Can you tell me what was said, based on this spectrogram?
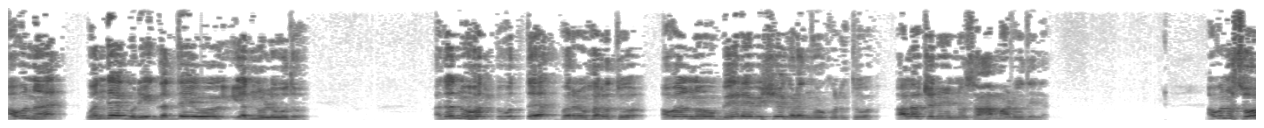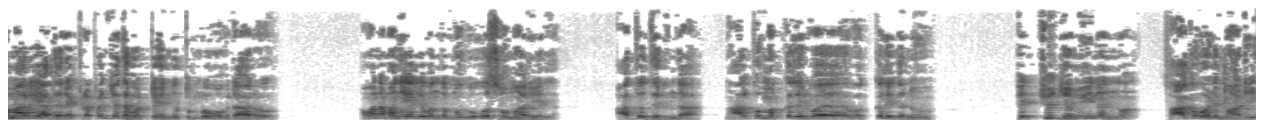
ಅವನ ಒಂದೇ ಗುರಿ ಗದ್ದೆಯನ್ನುಳ್ಳುವುದು. ಅದನ್ನು ಹೊತ್ತು ಉತ್ತ ಹೊರತು ಅವನು ಬೇರೆ ವಿಷಯಗಳನ್ನು ಕುರಿತು ಆಲೋಚನೆಯನ್ನು ಸಹ ಮಾಡುವುದಿಲ್ಲ. ಅವನು ಸೋಮಾರಿಯಾದರೆ ಪ್ರಪಂಚದ ಹೊಟ್ಟೆಯನ್ನು ತುಂಬುವವರಾರು ಅವನ ಮನೆಯಲ್ಲಿ ಒಂದು ಮಗುವೂ ಸೋಮಾರಿಯಲ್ಲ ಆದುದರಿಂದ ನಾಲ್ಕು ಮಕ್ಕಳಿರುವ ಒಕ್ಕಲಿಗನು ಹೆಚ್ಚು ಜಮೀನನ್ನು ಸಾಗುವಳಿ ಮಾಡಿ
